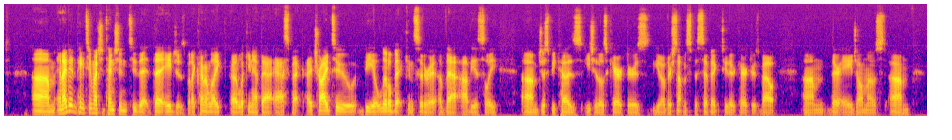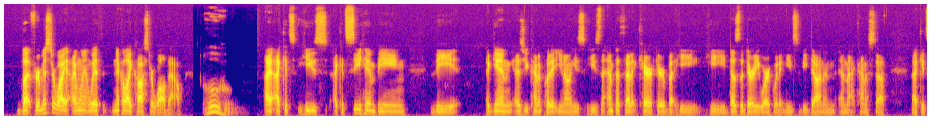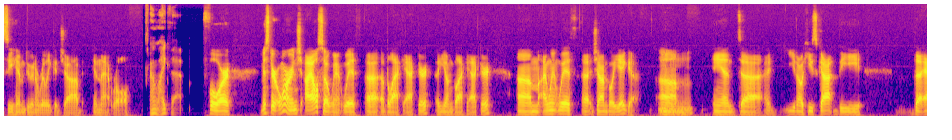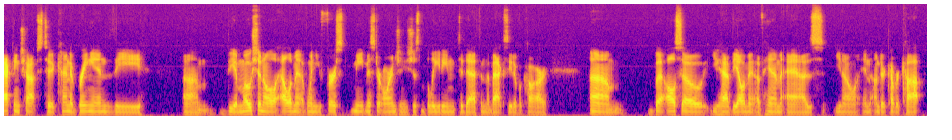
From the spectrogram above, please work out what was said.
um, and I didn't pay too much attention to the, the ages, but I kind of like uh, looking at that aspect. I tried to be a little bit considerate of that, obviously, um, just because each of those characters, you know, there's something specific to their characters about um, their age almost. Um, but for Mr. White, I went with Nikolaj Coster-Waldau. Ooh. I, I could he's I could see him being the again as you kind of put it you know he's he's the empathetic character but he he does the dirty work when it needs to be done and and that kind of stuff I could see him doing a really good job in that role I like that. for Mr. Orange I also went with uh, a black actor a young black actor um, I went with uh, John Boyega um, Mhm. and uh, you know he's got the the acting chops to kind of bring in the um, the emotional element of when you first meet Mr. Orange and he's just bleeding to death in the back seat of a car. Um, but also you have the element of him as you know an undercover cop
